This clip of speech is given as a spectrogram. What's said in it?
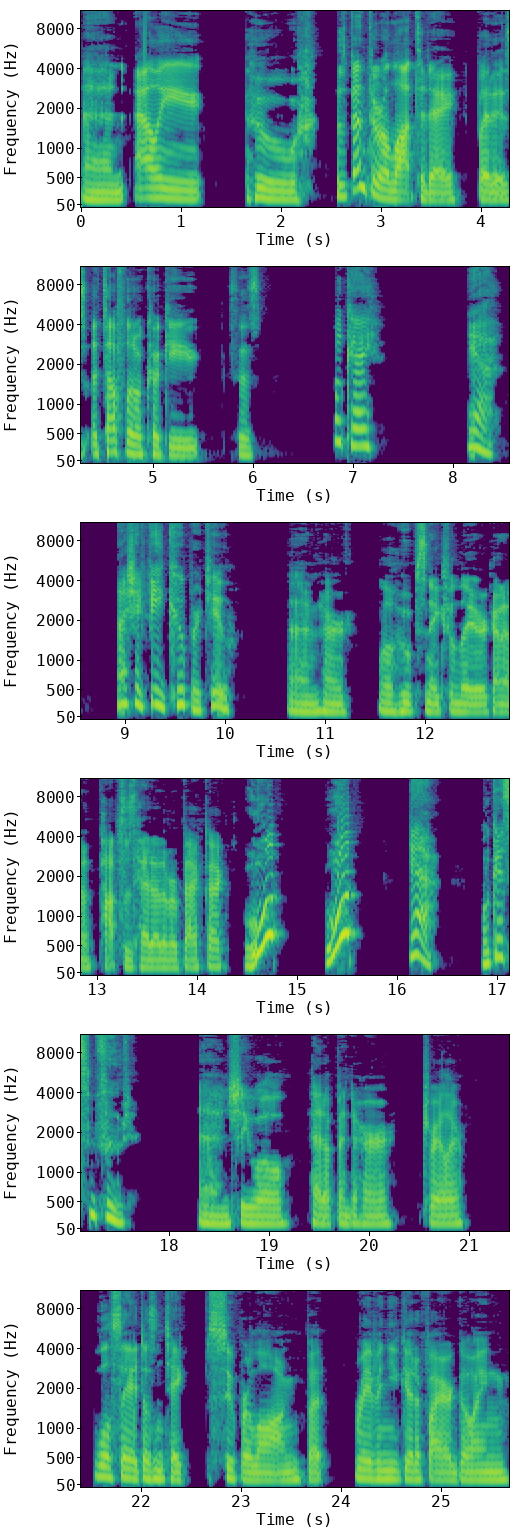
And Allie, who has been through a lot today, but is a tough little cookie, says, Okay. Yeah. I should feed Cooper too. And her little hoop snake familiar kind of pops his head out of her backpack. Whoop! Whoop! Yeah, we'll get some food. And she will head up into her trailer. We'll say it doesn't take super long, but Raven, you get a fire going.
